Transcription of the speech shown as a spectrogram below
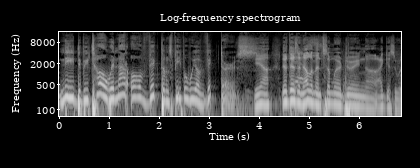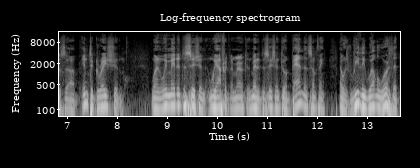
need to be told. We're not all victims, people. We are victors. Yeah, there, there's an element somewhere during, uh, I guess it was uh, integration, when we made a decision, we African Americans made a decision to abandon something that was really well worth it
